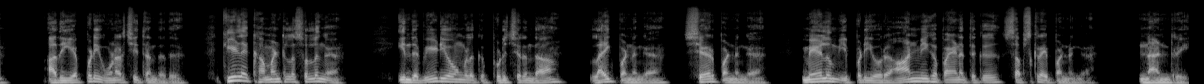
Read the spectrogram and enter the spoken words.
அது எப்படி உணர்ச்சி தந்தது? கீழே கமெண்ட்ல சொல்லுங்க. இந்த வீடியோ உங்களுக்கு பிடிச்சிருந்தா லைக் பண்ணுங்க ஷேர் பண்ணுங்க. மேலும் இப்படி ஒரு ஆன்மீக பயணத்துக்கு சப்ஸ்கிரைப் பண்ணுங்க. நன்றி.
